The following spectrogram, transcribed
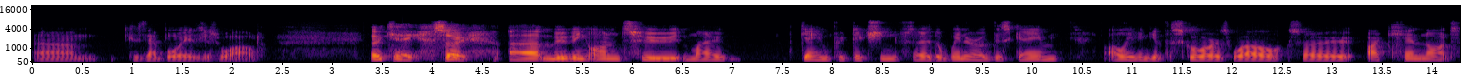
because um, that boy is just wild. Okay, so uh, moving on to my game prediction. So the winner of this game, I'll even give the score as well. So I cannot,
